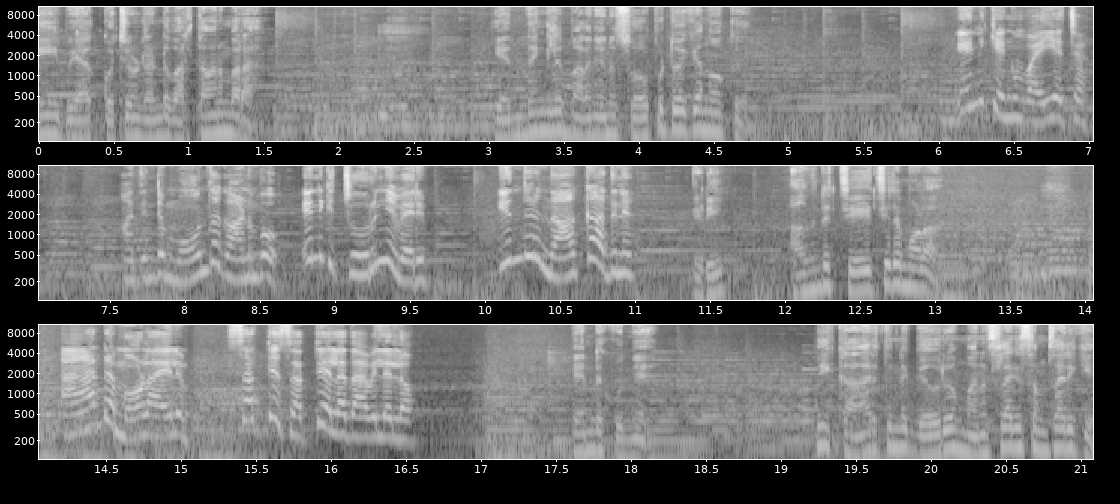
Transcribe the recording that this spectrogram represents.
ഇപ്പൊ ആ കൊച്ചിനോട് രണ്ട് വർത്തമാനം പറ. എന്തെങ്കിലും പറഞ്ഞു സോപ്പിട്ട് വെക്കാൻ നോക്ക്. എനിക്കെങ്ങും വയ്യച്ച അതിന്റെ മോന്ത കാണുമ്പോ എനിക്ക് ചൊറിഞ്ഞു വരും. എന്തൊരു നാക്ക അതിന്? എടി അതിന്റെ ചേച്ചിയുടെ മോളാ. ആരുടെ മോളായാലും സത്യ സത്യമല്ലാതാവില്ലല്ലോ എന്റെ കുഞ്ഞെ നീ കാര്യത്തിന്റെ ഗൗരവം മനസ്സിലാക്കി സംസാരിക്കുക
